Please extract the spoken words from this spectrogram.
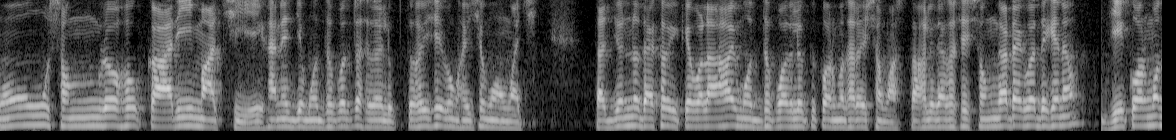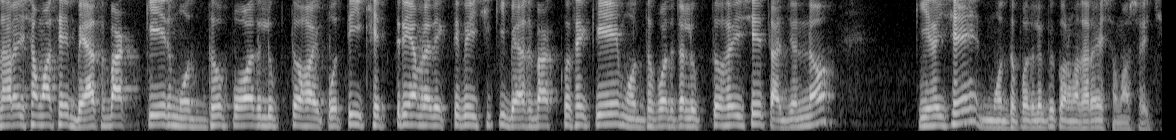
মৌ সংগ্রহকারী মাছি, এখানে যে মধ্যপদটা, সেটা লুপ্ত হয়েছে এবং হয়েছে মৌমাছি। তার জন্য দেখো একে বলা হয় মধ্যপদলোপী কর্মধারয় সমাস। তাহলে দেখো সেই সংজ্ঞাটা একবার দেখে নাও। যে কর্মধারয় সমাসে ব্যাস বাক্যের মধ্যপদ লুপ্ত হয়, প্রতি ক্ষেত্রে আমরা দেখতে পেয়েছি কি? ব্যাস বাক্য থেকে মধ্যপদটা লুপ্ত হয়েছে, তার জন্য কি হয়েছে? মধ্যপদলোপী কর্মধারয় সমাস হয়েছে।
